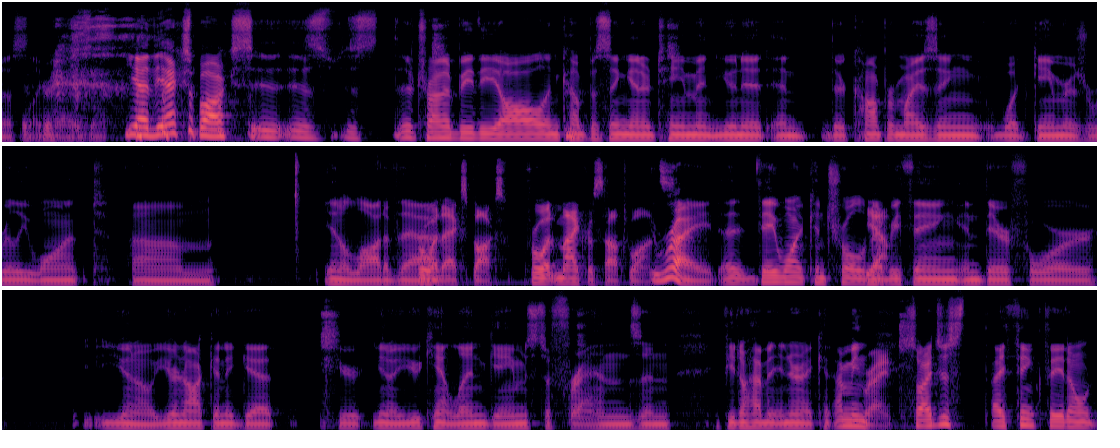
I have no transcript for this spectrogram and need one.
us like that. again. yeah, the Xbox is, is is they're trying to be the all-encompassing entertainment unit, and they're compromising what gamers really want. Um, in a lot of that, for what Xbox, for what Microsoft wants. Right. Uh, they want control of Yeah. everything, and therefore, you know, you're not going to get your, you know, you can't lend games to friends, and if you don't have an internet, con- I mean, Right. so I just, I think they don't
